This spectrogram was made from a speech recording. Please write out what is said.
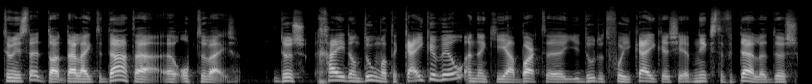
Tenminste, da daar lijkt de data uh, op te wijzen. Dus ga je dan doen wat de kijker wil en denk je, ja Bart, uh, je doet het voor je kijkers, je hebt niks te vertellen, dus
